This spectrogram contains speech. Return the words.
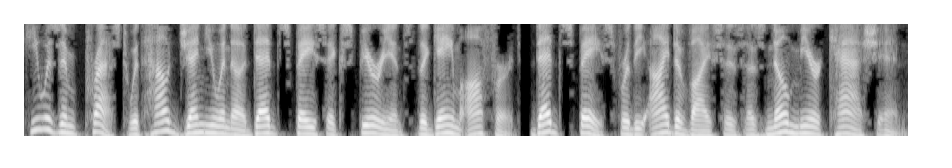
he was impressed with how genuine a Dead Space experience the game offered. Dead Space for the iDevices is no mere cash in.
